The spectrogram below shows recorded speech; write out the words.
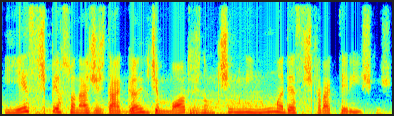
E esses personagens da gangue de motos não tinham nenhuma dessas características.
